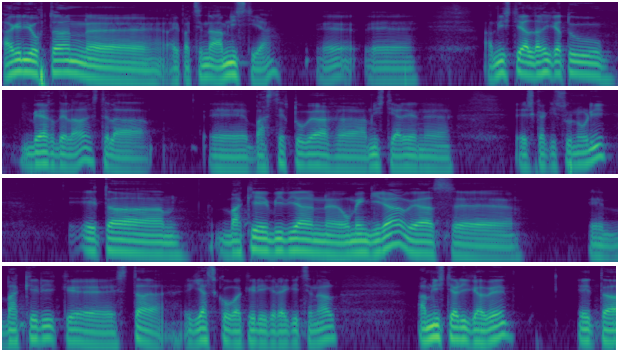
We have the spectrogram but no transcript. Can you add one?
ageri hortan, eh, aipatzen da amnistia. Eh, eh, amnistia aldarrikatu behar dela, ez dela eh, baztertu behar eh, amnistiaren eh, eskakizun hori. Eta bake bidean eh, omen gira, behaz eh, eh, bakerik ez da egiazko bakerik eraikitzen al, amnistiarik gabe, eta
